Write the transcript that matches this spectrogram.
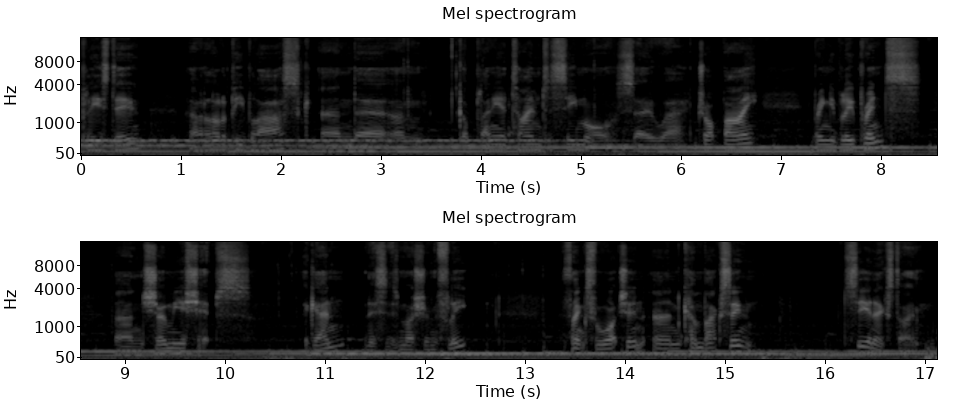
please do. I've a lot of people ask, and uh, I've got plenty of time to see more. So uh, drop by, bring your blueprints, and show me your ships. Again, this is Mushroom Fleet. Thanks for watching, and come back soon. See you next time.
